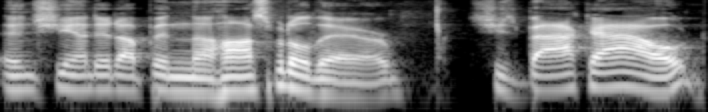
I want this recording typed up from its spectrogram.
and she ended up in the hospital there. She's back out,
